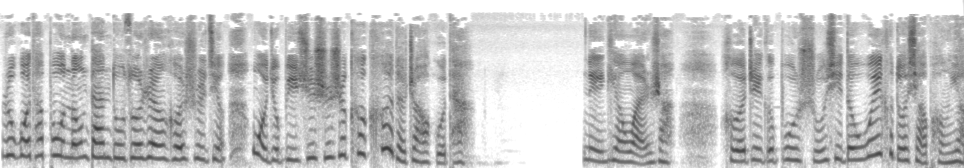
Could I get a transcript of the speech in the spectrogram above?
如果他不能单独做任何事情，我就必须时时刻刻的照顾他。那天晚上，和这个不熟悉的维克多小朋友，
